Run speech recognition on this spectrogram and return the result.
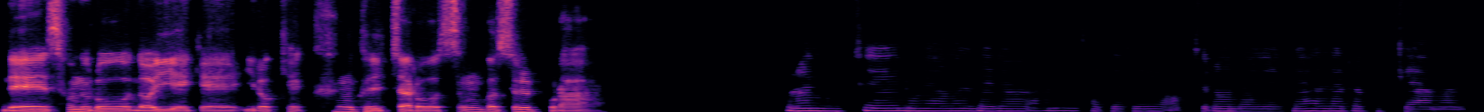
내 손으로 너희에게 이렇게 큰 글자로 쓴 것을 보라. 그런 육체의 모양을 내려 하는 자들이 억지로 너희에게 할례를 받게 하면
